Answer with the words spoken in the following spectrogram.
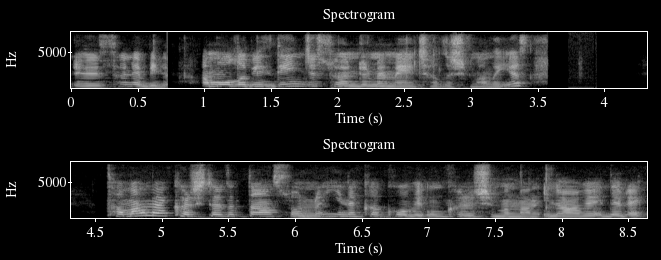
e, sönebilir. Ama olabildiğince söndürmemeye çalışmalıyız. Tamamen karıştırdıktan sonra yine kakao ve un karışımından ilave ederek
